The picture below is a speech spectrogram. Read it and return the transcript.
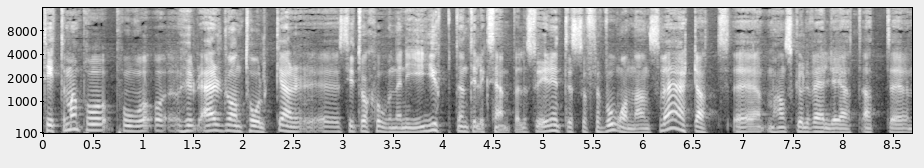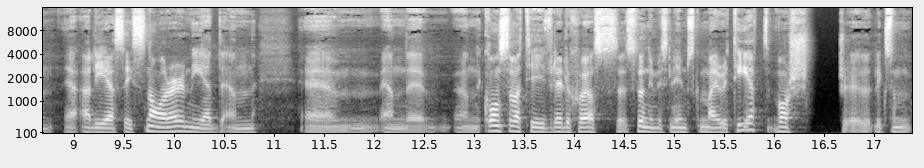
Tittar man på, på hur Erdogan tolkar situationen i Egypten till exempel så är det inte så förvånansvärt att eh, han skulle välja att, att eh, alliera sig snarare med en, ehm, eh, en, en konservativ religiös sunnimuslimsk majoritet vars liksom,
